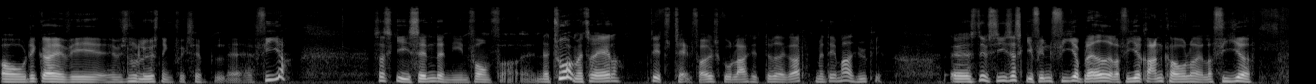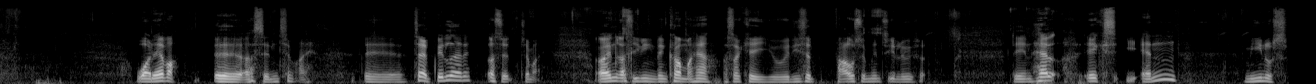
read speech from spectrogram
og det gør jeg ved, øh, hvis nu løsningen for eksempel er 4, så skal I sende den i en form for øh, naturmaterialer. Det er totalt folkeskoleagtigt, det ved jeg godt, men det er meget hyggeligt. Øh, så det vil sige, så skal I finde fire blade, eller fire grænkogler, eller fire whatever, øh, og sende til mig. Øh, tag et billede af det, og send til mig. Og indretsligningen, den kommer her, og så kan I jo lige så pause, mens I løser. Det er en halv x i anden minus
